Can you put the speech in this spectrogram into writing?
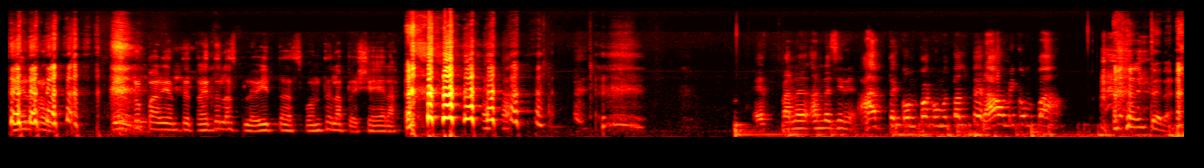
Fierro, fierro, pariente, tráete las plebitas, ponte la pechera. A, van a decir, ah, te compa, ¿cómo está alterado, mi compa? Altera.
